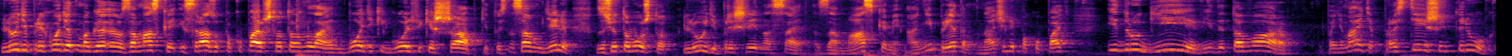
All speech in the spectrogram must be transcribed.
люди приходят э, за маской и сразу покупают что-то онлайн. Бодики, гольфики, шапки. То есть на самом деле за счет того, что люди пришли на сайт за масками, они при этом начали покупать и другие виды товаров. Понимаете, простейший трюк.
